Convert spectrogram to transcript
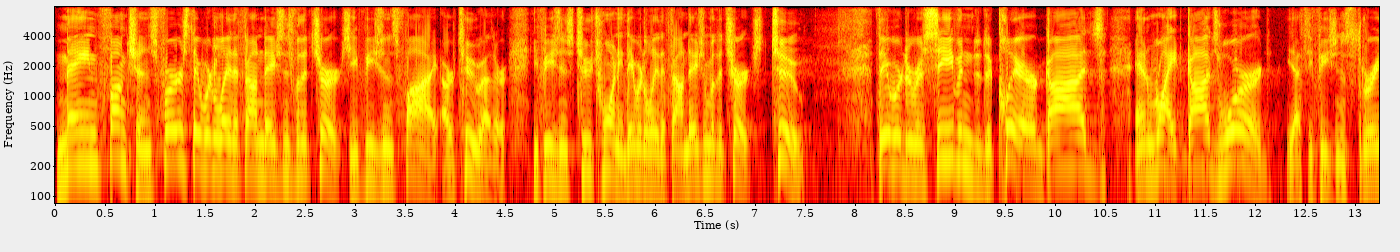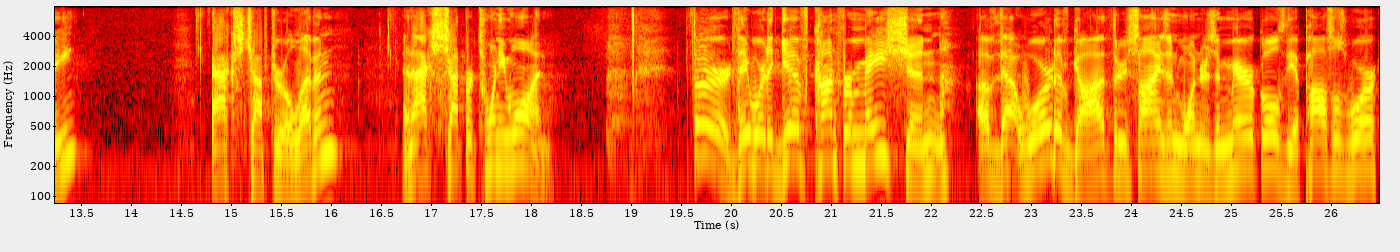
main functions. First, they were to lay the foundations for the church. Ephesians 5, or 2 rather. Ephesians 2.20. They were to lay the foundation for the church. Two, they were to receive and to declare God's and write God's word. That's Ephesians 3, Acts chapter 11, and Acts chapter 21. Third, they were to give confirmation of that word of God through signs and wonders and miracles. The apostles were.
